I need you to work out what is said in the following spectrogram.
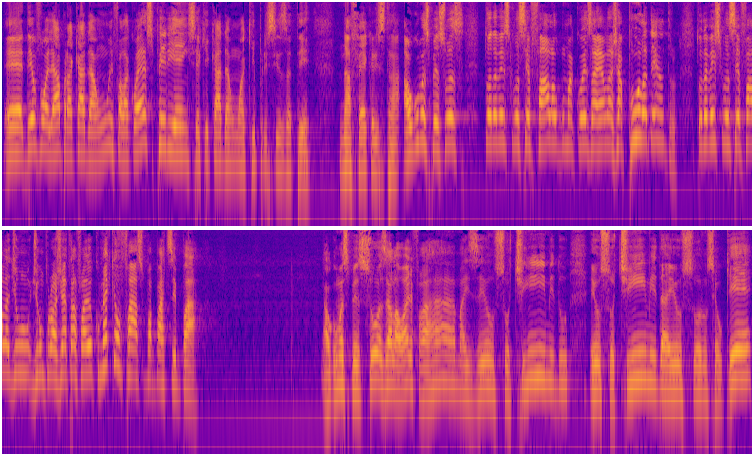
é, devo olhar para cada um e falar qual é a experiência que cada um aqui precisa ter na fé cristã. Algumas pessoas, toda vez que você fala alguma coisa, ela já pula dentro. Toda vez que você fala de um, de um projeto, ela fala: como é que eu faço para participar? Algumas pessoas ela olha e fala: "Ah, mas eu sou tímido, eu sou tímida, eu sou não sei o quê",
